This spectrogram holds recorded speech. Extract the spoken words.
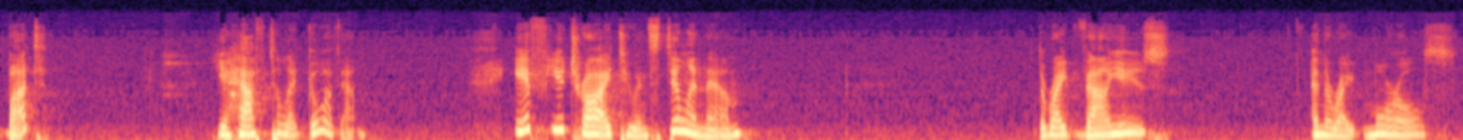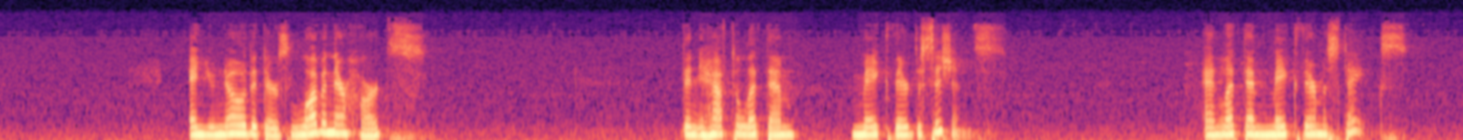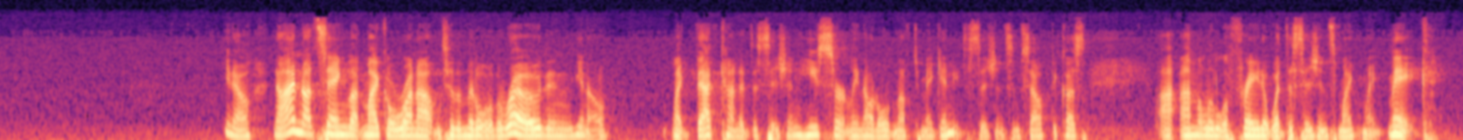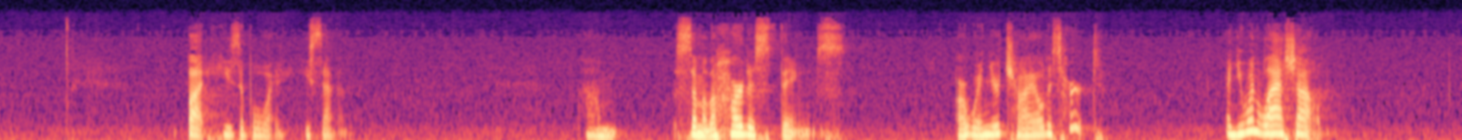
But you have to let go of them. If you try to instill in them the right values and the right morals, and you know that there's love in their hearts, then you have to let them make their decisions and let them make their mistakes. You know, now I'm not saying let Michael run out into the middle of the road and, you know, like that kind of decision. He's certainly not old enough to make any decisions himself because I, am a little afraid of what decisions Mike might make. But he's a boy, he's seven. Um, some of the hardest things are when your child is hurt and you want to lash out.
